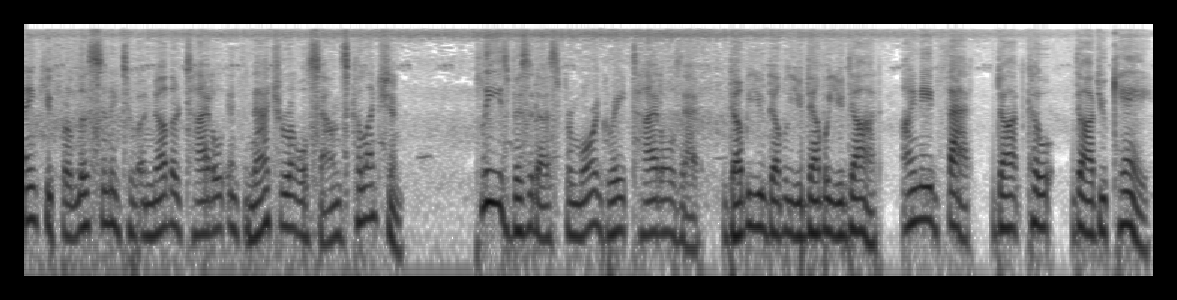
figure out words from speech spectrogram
Thank you for listening to another title in the Natural Sounds collection. Please visit us for more great titles at www.ineedthat.co.uk.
